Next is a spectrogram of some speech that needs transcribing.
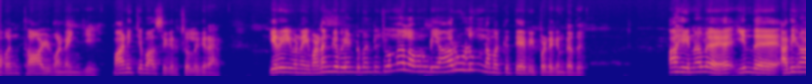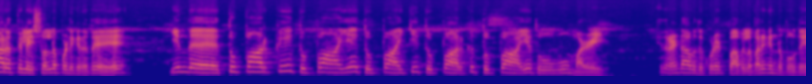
அவன் தாழ் வணங்கி. மாணிக்க வாசகர் சொல்லுகிறார் இறைவனை வணங்க வேண்டும் என்று சொன்னால் அவனுடைய அருளும் நமக்கு தேவைப்படுகின்றது. ஆகையினால இந்த அதிகாரத்தில் சொல்லப்படுகிறது இந்த துப்பார்க்கு துப்பாய துப்பாக்கி துப்பார்க்கு துப்பாய தூவும் மழை. இது ரெண்டாவது குரட்பாவில் வருகின்ற போது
